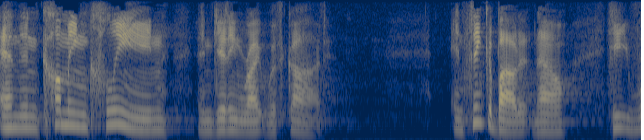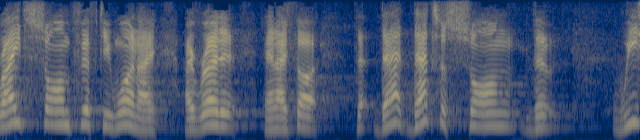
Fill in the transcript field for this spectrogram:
and then coming clean and getting right with God. And think about it now. He writes Psalm 51. I, I read it and I thought, that, that, that's a song that we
